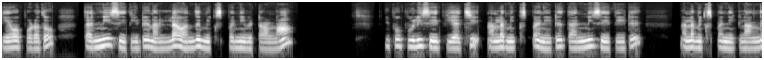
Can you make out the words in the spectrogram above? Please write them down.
தேவைப்படுதோ தண்ணி சேர்த்திட்டு நல்லா வந்து மிக்ஸ் பண்ணி விட்டுடலாம் இப்போ புளி சேர்த்தியாச்சு நல்லா மிக்ஸ் பண்ணிவிட்டு தண்ணி சேர்த்திட்டு நல்லா மிக்ஸ் பண்ணிக்கலாங்க.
